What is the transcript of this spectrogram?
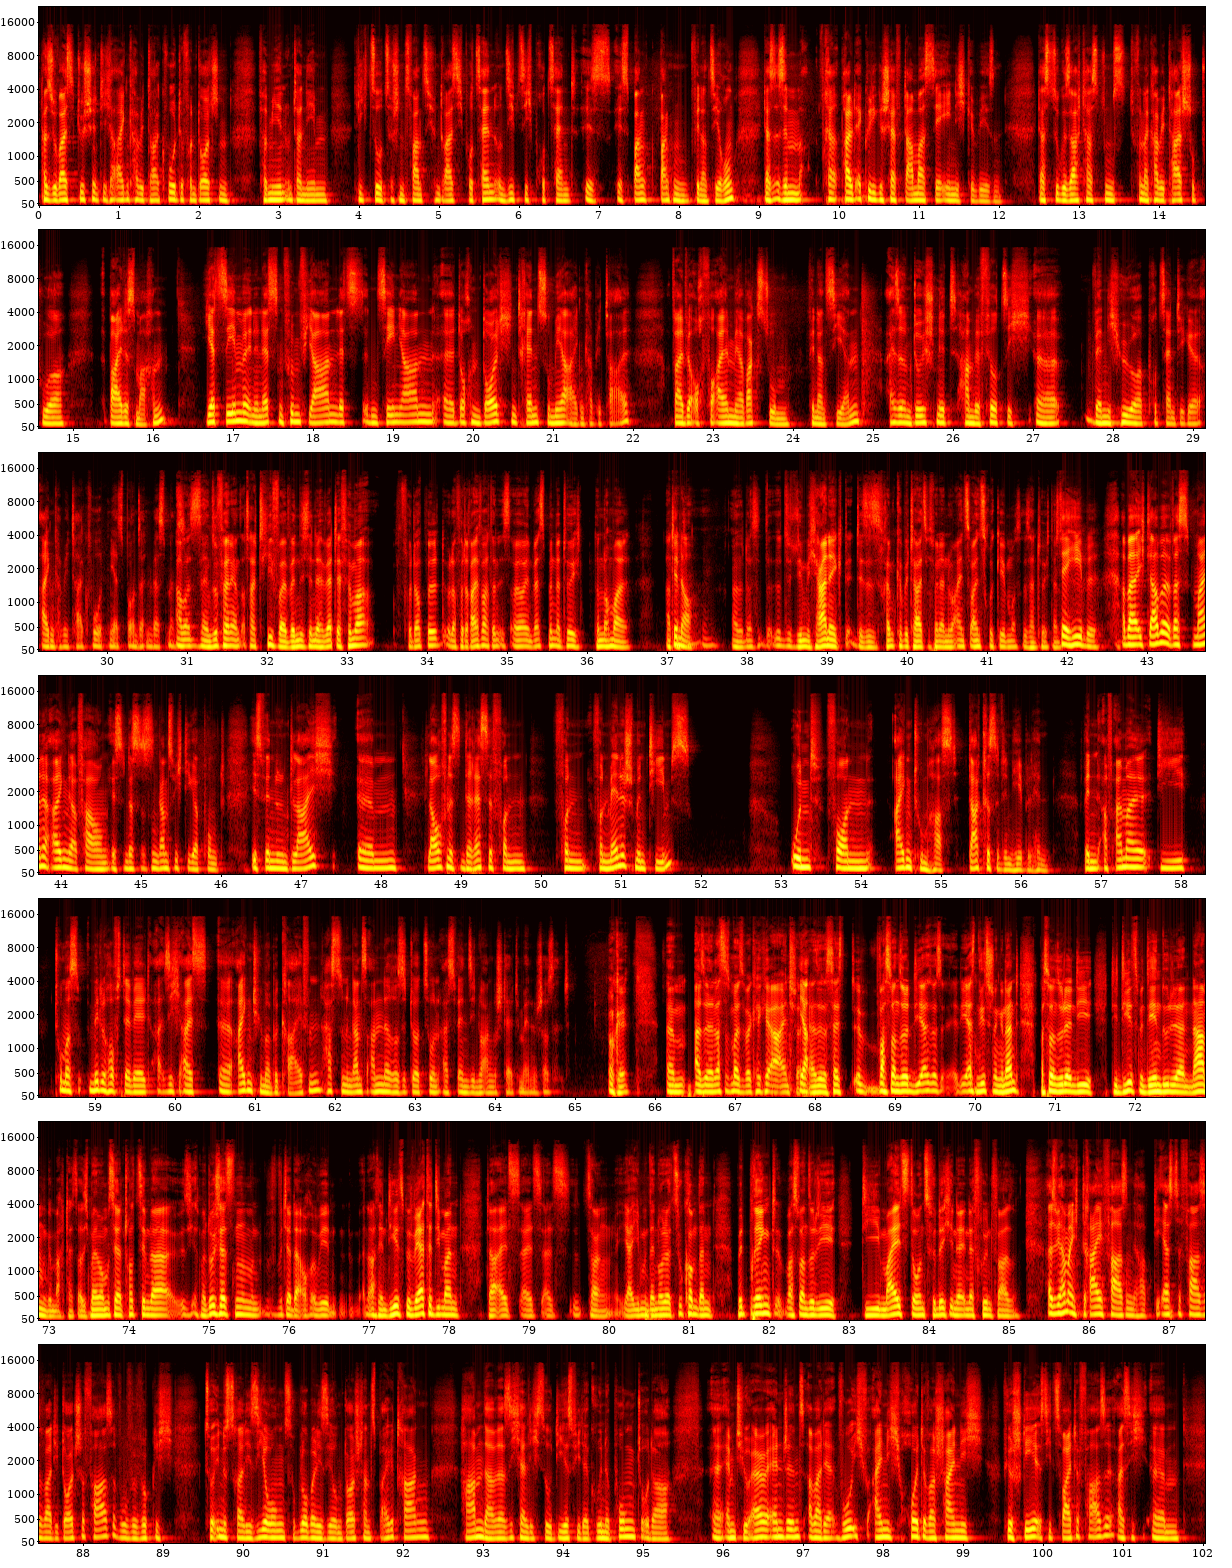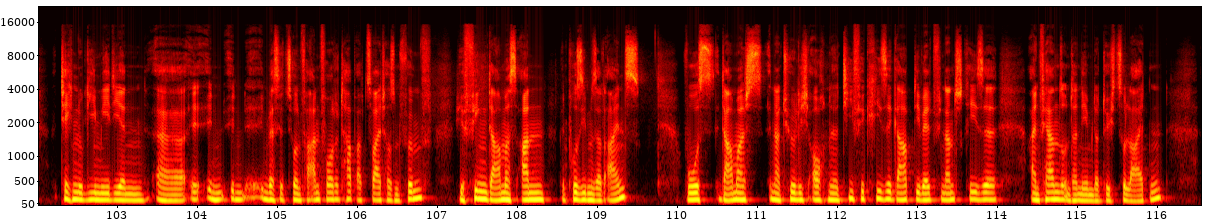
Also du weißt, die durchschnittliche Eigenkapitalquote von deutschen Familienunternehmen liegt so zwischen 20 und 30 Prozent und 70 Prozent ist, ist Bank, Bankenfinanzierung. Das ist im Private Equity Geschäft damals sehr ähnlich gewesen, dass du gesagt hast, du musst von der Kapitalstruktur beides machen. Jetzt sehen wir in den letzten fünf Jahren, letzten zehn Jahren äh, doch einen deutlichen Trend zu mehr Eigenkapital, weil wir auch vor allem mehr Wachstum finanzieren. Also im Durchschnitt haben wir 40 äh, wenn nicht höher prozentige Eigenkapitalquoten jetzt bei unseren Investments. Aber es ist ja insofern ganz attraktiv, weil wenn sich dann der Wert der Firma verdoppelt oder verdreifacht, dann ist euer Investment natürlich dann nochmal attraktiv. Genau. Also das, die Mechanik dieses Fremdkapitals, was man dann nur eins zu eins zurückgeben muss, ist natürlich dann. Der Hebel. Aber ich glaube, was meine eigene Erfahrung ist, und das ist ein ganz wichtiger Punkt, ist, wenn du ein gleich ähm, laufendes Interesse von, von, von Management-Teams und von Eigentum hast, da kriegst du den Hebel hin wenn auf einmal die Thomas Middelhoffs der Welt sich als äh, Eigentümer begreifen, hast du eine ganz andere Situation, als wenn sie nur angestellte Manager sind. Okay. Ähm, also dann lass uns mal bei KKR einsteigen. Ja. Also das heißt, äh, was waren so die, die ersten Deals schon genannt, was waren so denn die, die Deals, mit denen du dir deinen Namen gemacht hast? Also ich meine, man muss ja trotzdem da sich erstmal durchsetzen und wird ja da auch irgendwie nach den Deals bewertet, die man da als, als, als sozusagen, ja, jemand, der neu dazukommt, dann mitbringt. Was waren so die, die Milestones für dich in der, in der frühen Phase? Also wir haben eigentlich drei Phasen gehabt. Die erste Phase war die deutsche Phase, wo wir wirklich zur Industrialisierung, zur Globalisierung Deutschlands beigetragen haben. Da war sicherlich so Deals wie der grüne Punkt oder äh, M2 Aero Engines, aber der, wo ich eigentlich heute wahrscheinlich für stehe, ist die zweite Phase, als ich ähm, Technologie, Medien, äh, in, in Investitionen verantwortet habe, ab 2005. Wir fingen damals an mit Pro7 Sat1, wo es damals natürlich auch eine tiefe Krise gab, die Weltfinanzkrise, ein Fernsehunternehmen dadurch zu leiten,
